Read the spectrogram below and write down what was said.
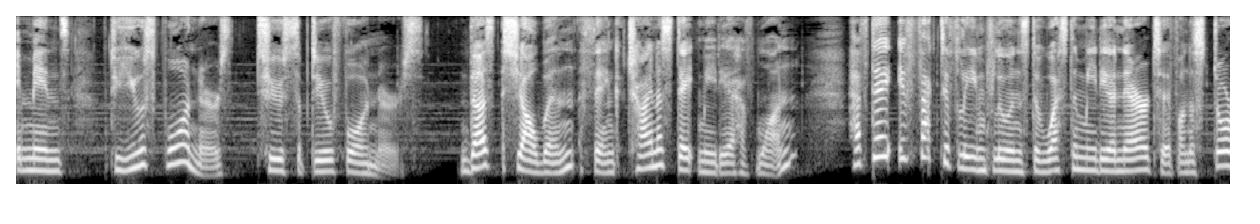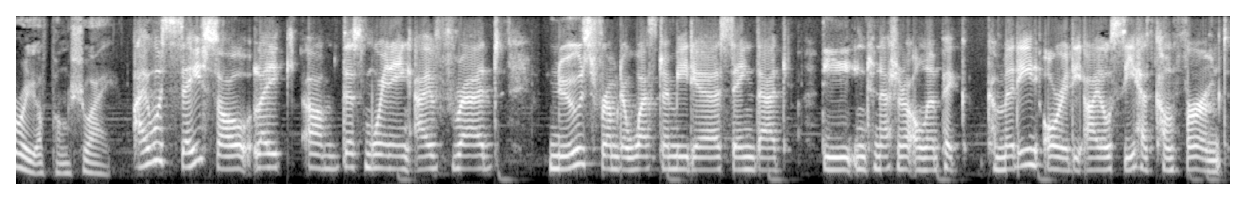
It means to use foreigners to subdue foreigners. Does Xiao Wen think China's state media have won? Have they effectively influenced the Western media narrative on the story of Peng Shuai? I would say so. Like um, this morning, I've read news from the Western media saying that the International Olympic Committee or the IOC has confirmed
